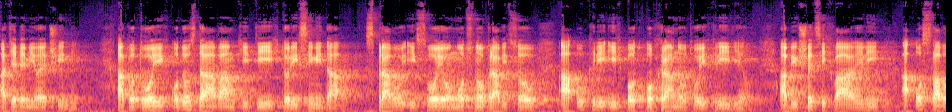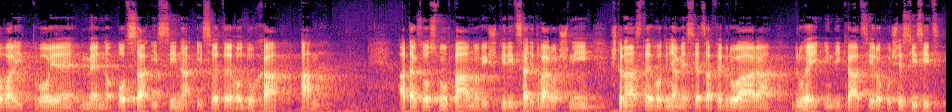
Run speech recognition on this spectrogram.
a Tebe milé činy. Ako Tvojich odozdávam Ti tých, ktorých si mi dal spravuj ich svojou mocnou pravicou a ukry ich pod ochranou Tvojich krídiel, aby všetci chválili a oslavovali Tvoje meno, Otca i Syna i Svetého Ducha. Amen. A tak zosnul v pánovi 42-ročný 14. dňa mesiaca februára druhej indikácie roku 6377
